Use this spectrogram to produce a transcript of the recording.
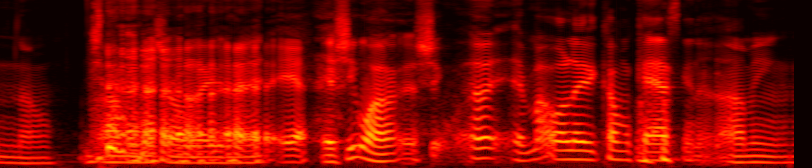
No. I mean, that's your lady, man. yeah. If she want, if she, uh, if my old lady come casting, I mean,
